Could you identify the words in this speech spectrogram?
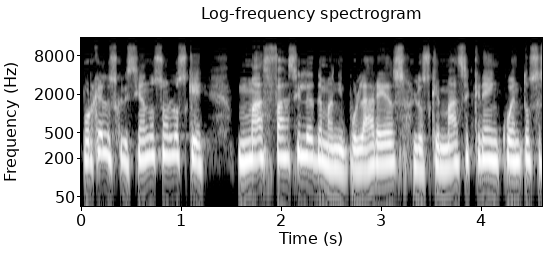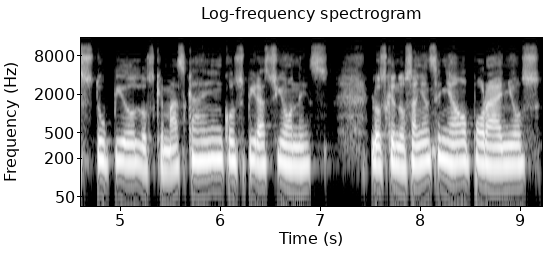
Porque los cristianos son los que más fáciles de manipular es, los que más se creen cuentos estúpidos, los que más caen en conspiraciones, los que nos han enseñado por años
